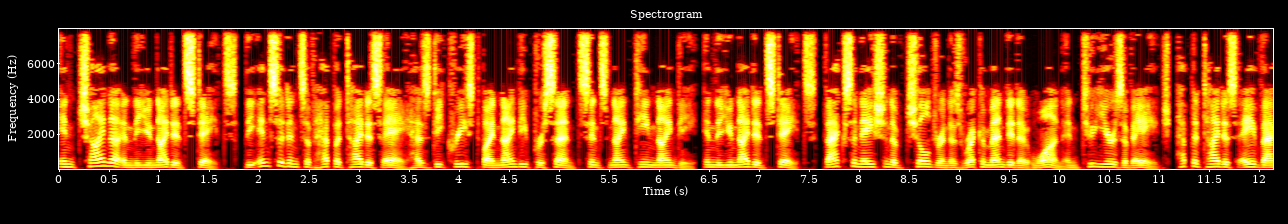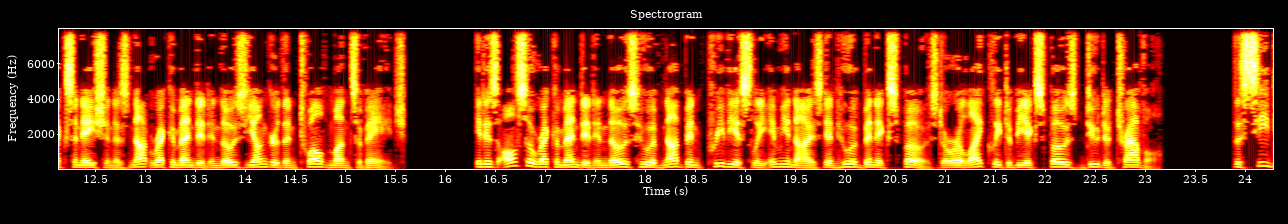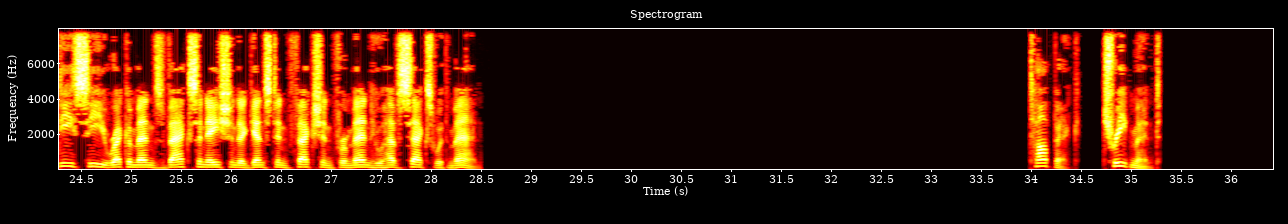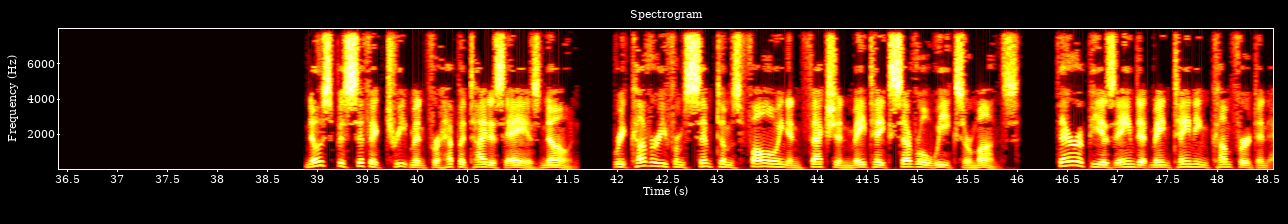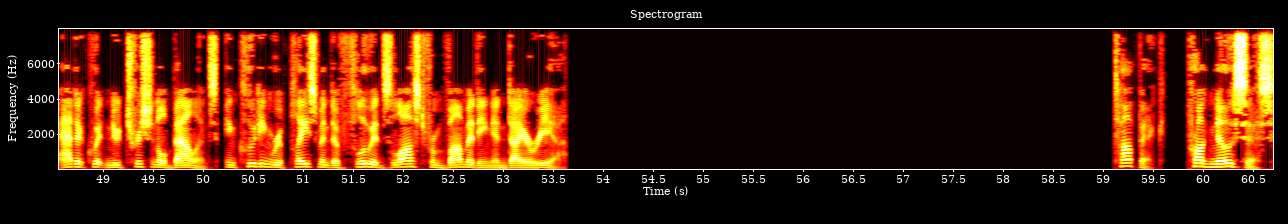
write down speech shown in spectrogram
In China and the United States, the incidence of hepatitis A has decreased by 90% since 1990. In the United States, vaccination of children is recommended at 1 and 2 years of age. Hepatitis A vaccination is not recommended in those younger than 12 months of age. It is also recommended in those who have not been previously immunized and who have been exposed or are likely to be exposed due to travel. The CDC recommends vaccination against infection for men who have sex with men. Treatment No specific treatment for hepatitis A is known. Recovery from symptoms following infection may take several weeks or months. Therapy is aimed at maintaining comfort and adequate nutritional balance, including replacement of fluids lost from vomiting and diarrhea. Prognosis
